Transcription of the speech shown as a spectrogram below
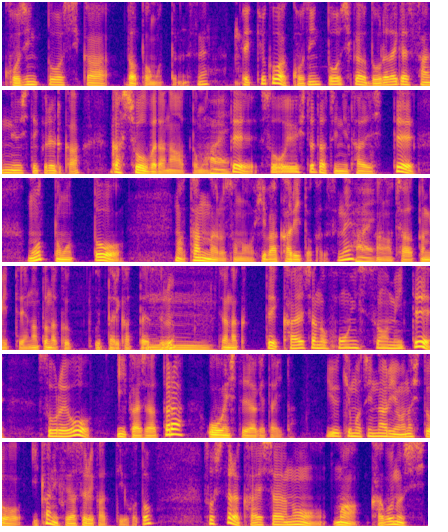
個人投資家だと思ってるんですね。結局は個人投資家がどれだけ参入してくれるかが勝負だなと思って、そういう人たちに対して、もっともっと、まあ、単なるその日ばかりとかですね、はい。あのチャート見てなんとなく売ったり買ったりする、うん。じゃなくて会社の本質を見てそれをいい会社だったら応援してあげたいという気持ちになるような人をいかに増やせるかっていうことそしたら会社の、まあ、株主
